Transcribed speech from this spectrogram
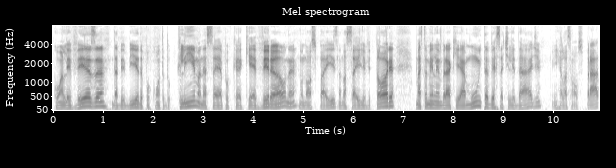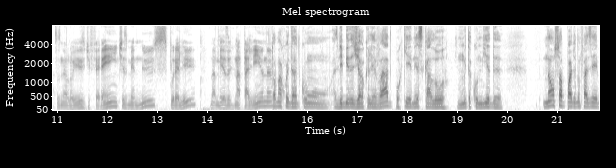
com a leveza da bebida por conta do clima nessa época que é verão, né, no nosso país, na nossa ilha Vitória, mas também lembrar que há muita versatilidade em relação aos pratos, né, Luiz, diferentes menus por ali na mesa de natalina. Tomar cuidado com as bebidas de álcool elevado, porque nesse calor, muita comida não só pode não fazer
